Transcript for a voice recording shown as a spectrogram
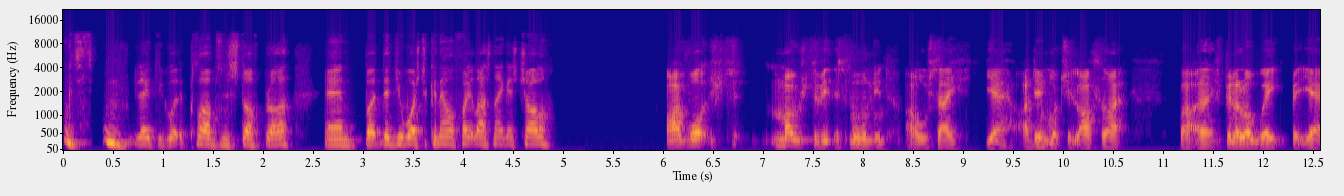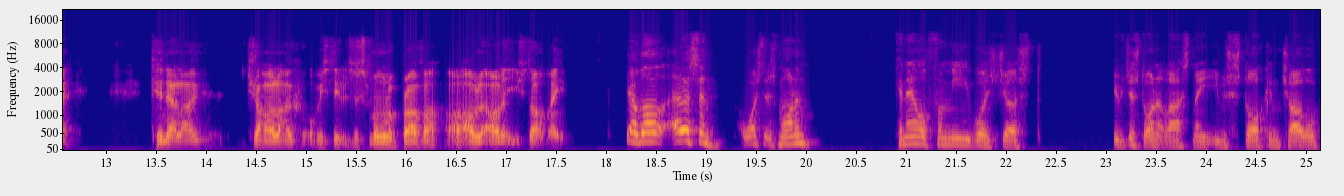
you like to go to clubs and stuff, brother. Um, but did you watch the Canelo fight last night against Charlo? I've watched most of it this morning. I will say, yeah, I didn't watch it last night, but uh, it's been a long week. But yeah, Canelo, Charlo. Obviously, it was a smaller brother. I'll, I'll, I'll let you start, mate. Yeah, well, uh, listen, I watched it this morning. Canelo for me was just he was just on it last night. He was stalking Charlo.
